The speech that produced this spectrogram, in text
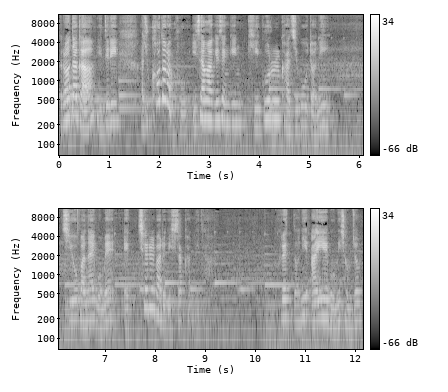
그러다가 이들이 아주 커다랗고 이상하게 생긴 기구를 가지고 오더니 지오바나의 몸에 액체를 바르기 시작합니다. 그랬더니 아이의 몸이 점점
